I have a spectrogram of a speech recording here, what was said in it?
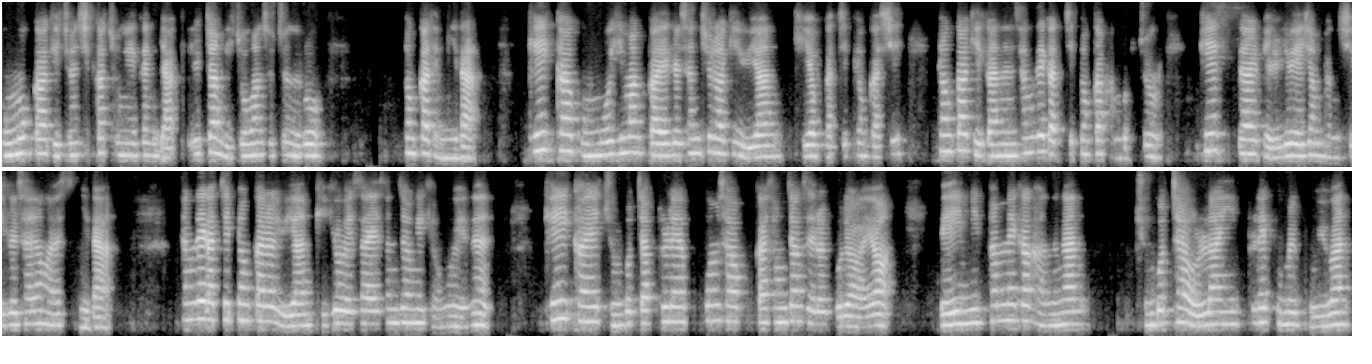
공모가 기준 시가총액은 약 1.2조 원 수준으로 평가됩니다. 케이카 공모 희망가액을 산출하기 위한 기업 가치 평가 시 평가 기간은 상대 가치 평가 방법 중 PSR 밸류에이션 방식을 사용하였습니다. 상대 가치 평가를 위한 비교 회사의 선정의 경우에는 케이카의 중고차 플랫폼 사업가 성장세를 고려하여 매입 및 판매가 가능한 중고차 온라인 플랫폼을 보유한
